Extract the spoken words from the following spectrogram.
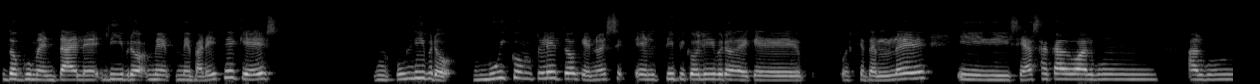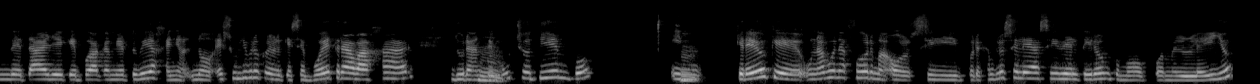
documentales, libros, me, me parece que es un libro muy completo, que no es el típico libro de que, pues, que te lo lees y si ha sacado algún, algún detalle que pueda cambiar tu vida, genial. No, es un libro con el que se puede trabajar durante mm. mucho tiempo y mm. creo que una buena forma, o si por ejemplo se lee así del tirón, como pues me lo leí yo,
